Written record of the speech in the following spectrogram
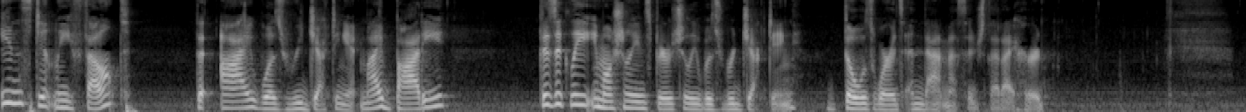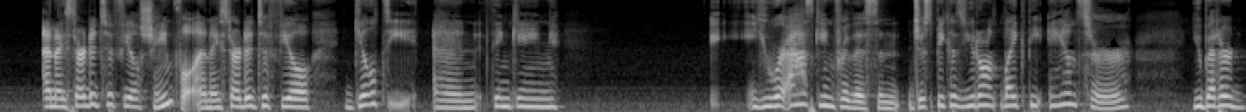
instantly felt that I was rejecting it. My body physically, emotionally, and spiritually was rejecting those words and that message that I heard. And I started to feel shameful and I started to feel guilty and thinking, you were asking for this, and just because you don't like the answer, you better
